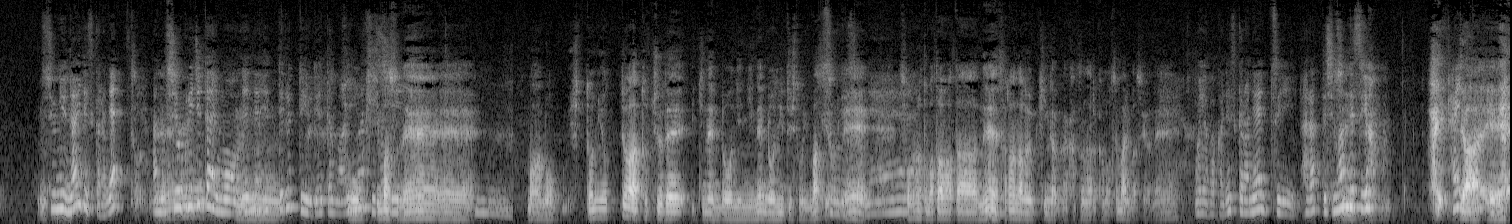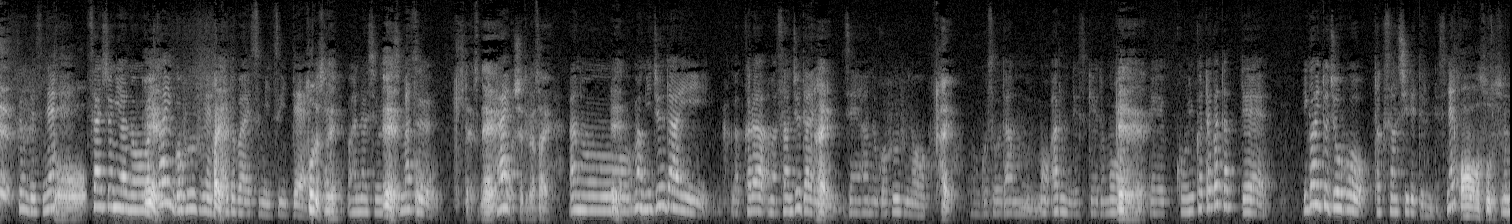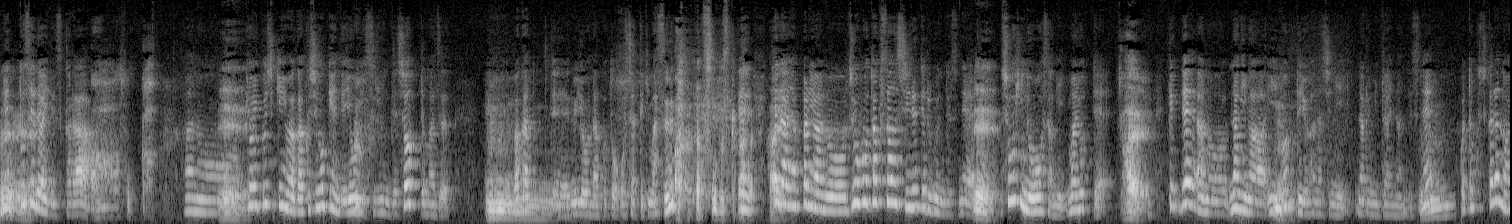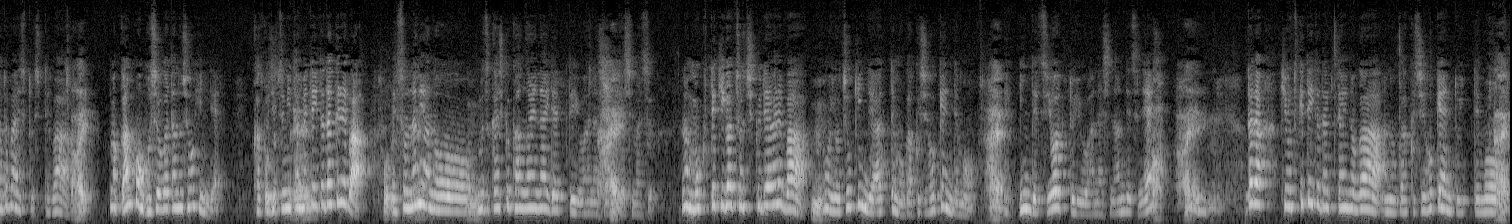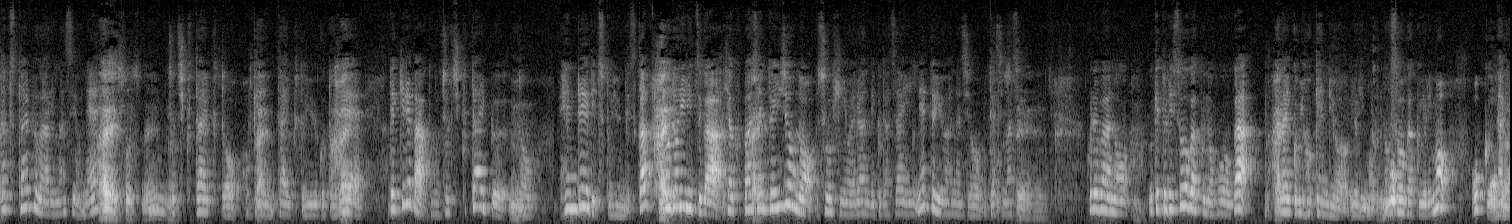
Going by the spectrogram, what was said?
収入ないですからね、うん、あの仕送り自体も年々減ってるっていうデータもありますし、うん、聞きますね、えー、まあ、あの人によっては途中で1年浪人2年浪人という人もいますよね。そうですよね。そうなるとまたまたね、うん、さらなる金額が重なる可能性もありますよね。親バカですからね。つい払ってしまうんですよ。はい、はい、では、えー、そうですね。最初にあの、えー、対ご夫婦へのアドバイスについて、はい、そうですね。お話をいたします、えー、聞きたいですね、はい、教えてください。あのー、まあ、20代から、まあ、30代前半のご夫婦の、はい。ご相談もあるんですけれども、えー、えー、こういう方々って意外と情報をたくさん仕入れてるんですね。ああそうですね。ネット世代ですから、えー、ああそっか。あの、えー、教育資金は学資保険で用意するんでしょってまず、えー、分かってるようなことをおっしゃってきます。そうですか、えー、ただやっぱりあの情報をたくさん仕入れてる分ですね、えー、商品の多さに迷って、はい、であの何がいいの、うん、っていう話になるみたいなんですね、うん、私からのアドバイスとしては、はい、まあ、元本保証型の商品で確実に貯めていただければそ、ね,、んなにあの、うん、難しく考えないでっていう話をいたします、はい、目的が貯蓄であれば、もう預貯金であっても学資保険でも、はい、いいんですよというお話なんですね。はい、ただ気をつけていただきたいのがあの学資保険といっても2つタイプがありますよね。はい、そうですね、うん、貯蓄タイプと保険タイプということで、はい、できればこの貯蓄タイプの返礼率というんですか、はい、戻り率が100%以上の商品を選んでくださいねという話をいたします、これはあの受取総額の方が払い込み保険料よりもの総額よりも多くなるよ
